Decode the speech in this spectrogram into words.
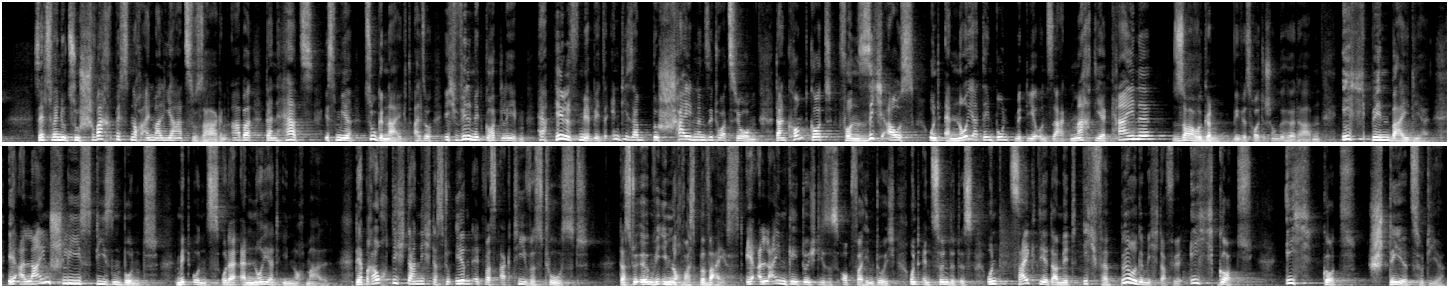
Selbst wenn du zu schwach bist, noch einmal Ja zu sagen, aber dein Herz ist mir zugeneigt. Also ich will mit Gott leben. Herr, hilf mir bitte in dieser bescheidenen Situation. Dann kommt Gott von sich aus und erneuert den Bund mit dir und sagt, mach dir keine Sorgen, wie wir es heute schon gehört haben. Ich bin bei dir. Er allein schließt diesen Bund mit uns oder erneuert ihn nochmal. Der braucht dich dann nicht, dass du irgendetwas Aktives tust. dass du irgendwie ihm noch was beweist. Er allein geht durch dieses Opfer hindurch und entzündet es und zeigt dir damit, ich verbürge mich dafür, ich Gott, ich Gott stehe zu dir.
